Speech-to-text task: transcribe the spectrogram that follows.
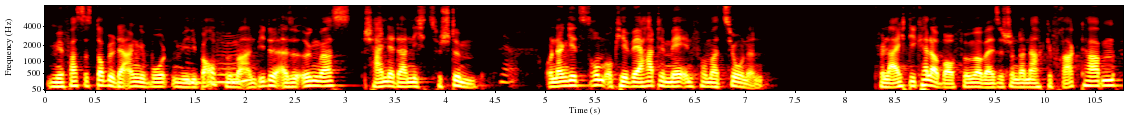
mir fast das Doppelte angeboten, wie die Baufirma anbietet. Also irgendwas scheint ja da nicht zu stimmen. Ja. Und dann geht's drum, okay, wer hatte mehr Informationen? Vielleicht die Kellerbaufirma, weil sie schon danach gefragt haben,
